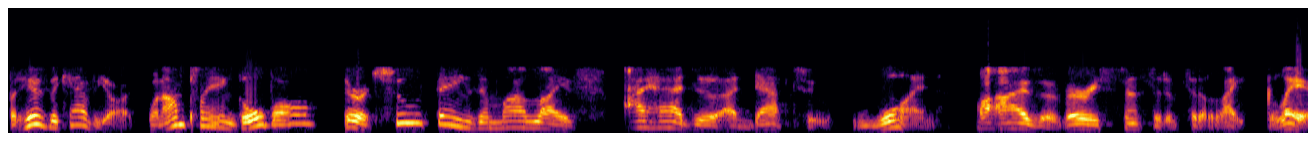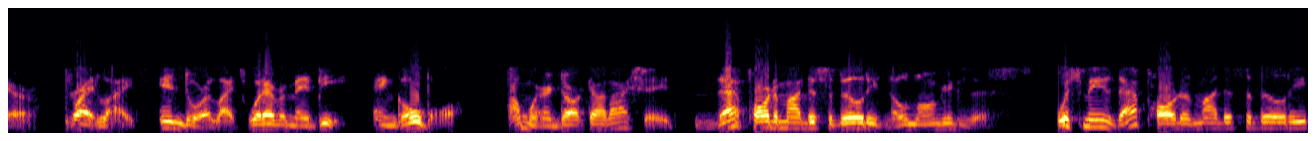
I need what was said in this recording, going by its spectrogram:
But here's the caveat. When I'm playing goalball, there are two things in my life I had to adapt to. One, my eyes are very sensitive to the light, glare, bright lights, indoor lights, whatever it may be. And goalball, I'm wearing dark out eye shades. That part of my disability no longer exists which means that part of my disability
